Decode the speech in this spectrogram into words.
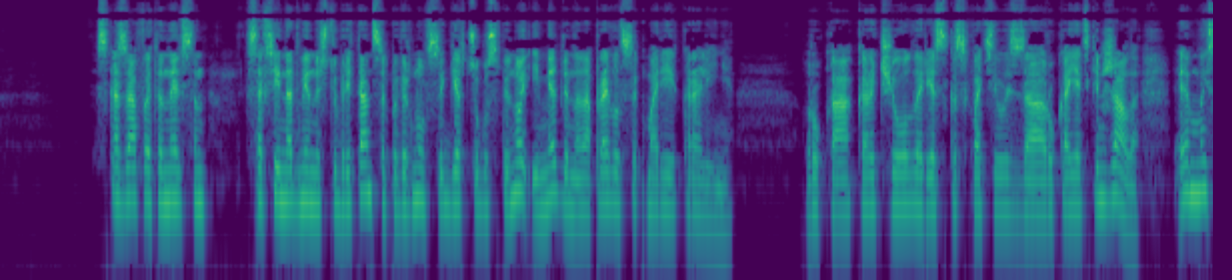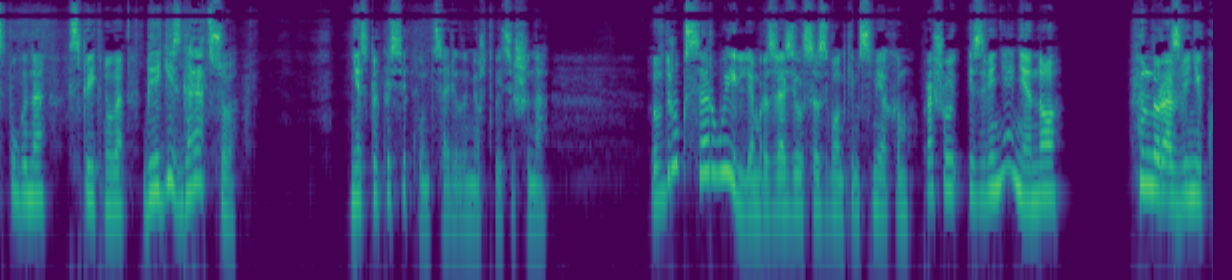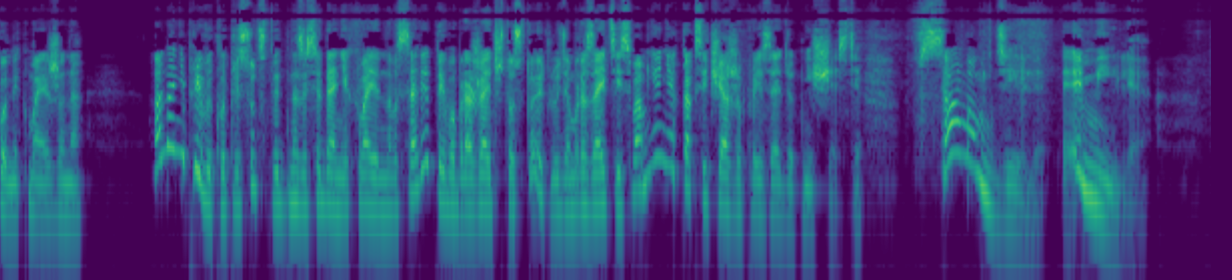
Сказав это, Нельсон со всей надменностью британца повернулся к герцогу спиной и медленно направился к Марии Каролине. Рука Карачиола резко схватилась за рукоять кинжала. Эмма испуганно вскрикнула «Берегись, Горацио!» Несколько секунд царила мертвая тишина. Вдруг сэр Уильям разразился звонким смехом. «Прошу извинения, но...» «Ну разве не комик моя жена?» Она не привыкла присутствовать на заседаниях военного совета и воображает, что стоит людям разойтись во мнениях, как сейчас же произойдет несчастье. В самом деле, Эмилия,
